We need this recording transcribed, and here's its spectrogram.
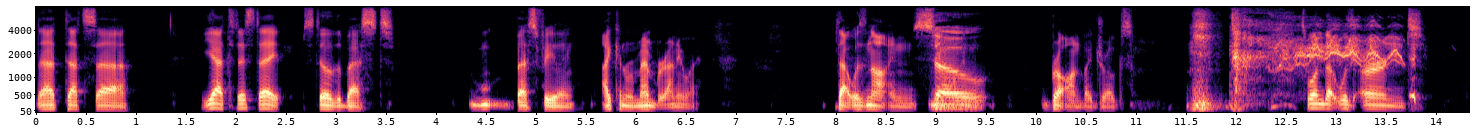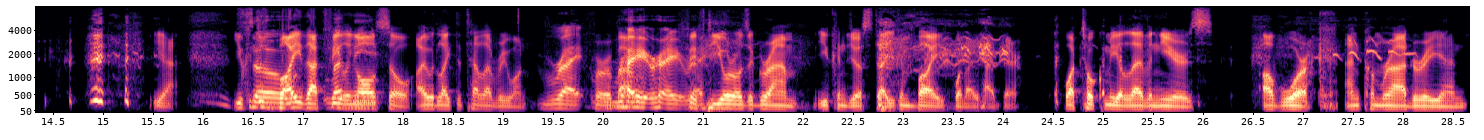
That that's uh yeah to this day still the best best feeling i can remember anyway. That was not in you know, So in- brought on by drugs. It's one that was earned yeah. You can So, just buy that let feeling me- also. I would like to tell everyone. Right. For about right right 50 right. euros a gram you can just uh, you can buy what i had there. What took me 11 years of work and camaraderie and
